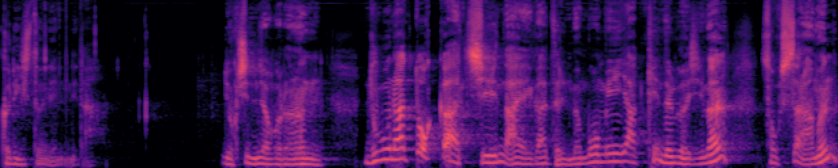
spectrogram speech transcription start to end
그리스도인입니다. 육신적으로는 누구나 똑같이 나이가 들면 몸이 약해 늙어지만 속사람은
